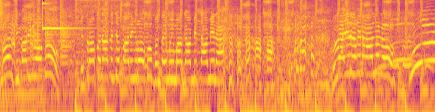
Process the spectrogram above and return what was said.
Hoy, si Paring Robo! Yung natin dyan, Paring Robo, bantay mo yung mga gamit namin, ha? Wala yun lang kinakalo, no? Woo!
